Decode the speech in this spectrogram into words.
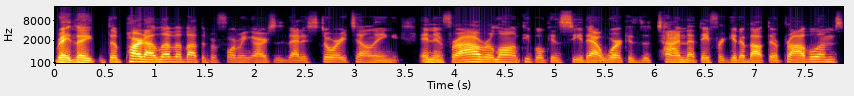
right? Like the part I love about the performing arts is that it's storytelling, and then for hour long people can see that work is the time that they forget about their problems.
